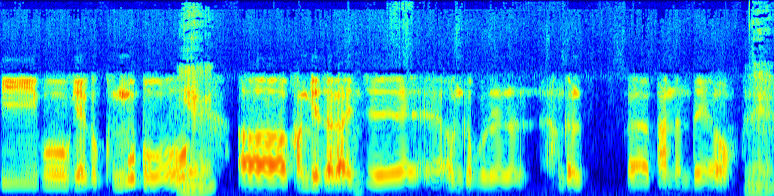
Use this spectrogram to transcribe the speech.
미국의 그 국무부 예. 어 관계자가 이제 언급을 한걸 어, 봤는데요. 네.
